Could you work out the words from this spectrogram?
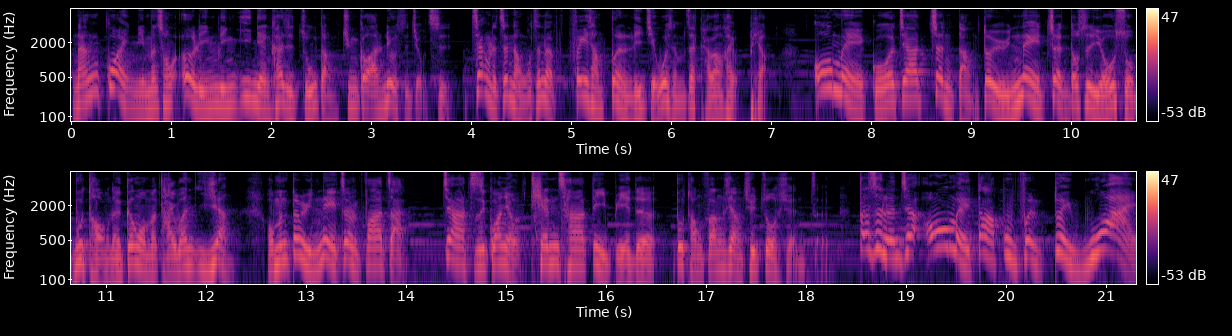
难怪你们从二零零一年开始阻挡军购案六十九次，这样的政党我真的非常不能理解，为什么在台湾还有票？欧美国家政党对于内政都是有所不同的，跟我们台湾一样，我们对于内政发展价值观有天差地别的不同方向去做选择。但是人家欧美大部分对外、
